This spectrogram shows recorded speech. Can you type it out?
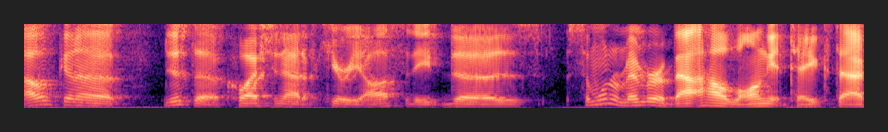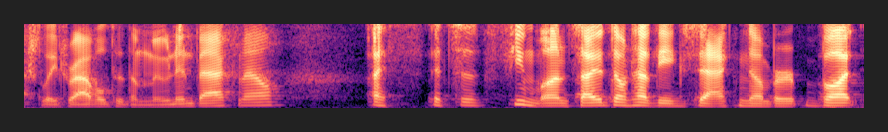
I was gonna just a question out of curiosity. Does someone remember about how long it takes to actually travel to the moon and back now? I th- it's a few months. I don't have the exact number, but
